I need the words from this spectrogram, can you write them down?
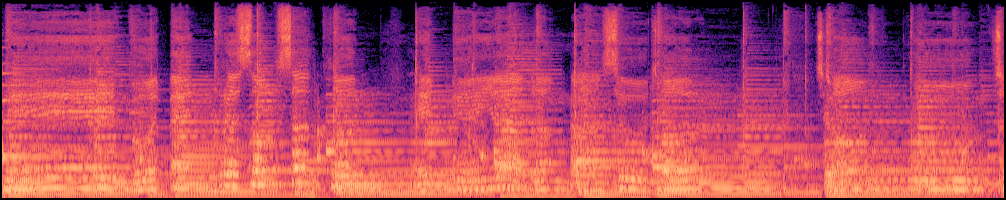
เน้นบวชเป็นพระสงฆ์สักคนเหน็ดเหนื่อยยาก สู้ทนจงภูมิใจ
